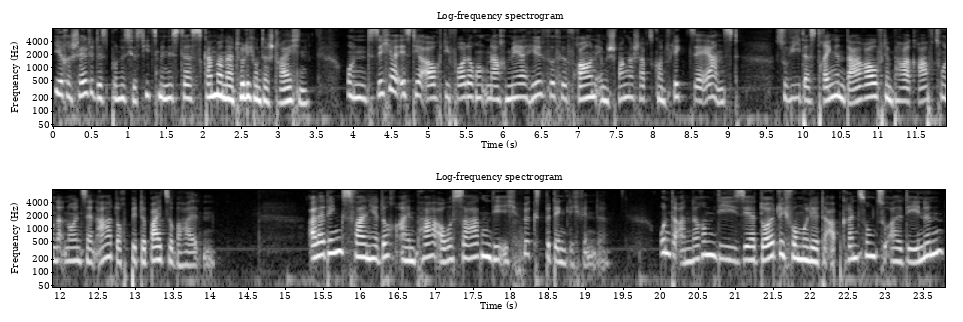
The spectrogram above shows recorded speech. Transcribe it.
Ihre Schelte des Bundesjustizministers kann man natürlich unterstreichen. Und sicher ist ja auch die Forderung nach mehr Hilfe für Frauen im Schwangerschaftskonflikt sehr ernst, sowie das Drängen darauf, den Paragraph 219a doch bitte beizubehalten. Allerdings fallen hier doch ein paar Aussagen, die ich höchst bedenklich finde. Unter anderem die sehr deutlich formulierte Abgrenzung zu all denen,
